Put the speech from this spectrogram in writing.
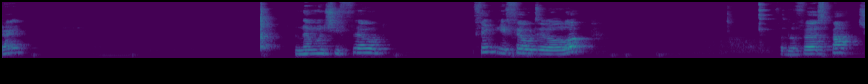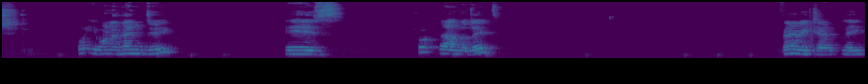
Okay. And then once you filled, I think you filled it all up for the first batch, what you want to then do is put down the lid very gently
